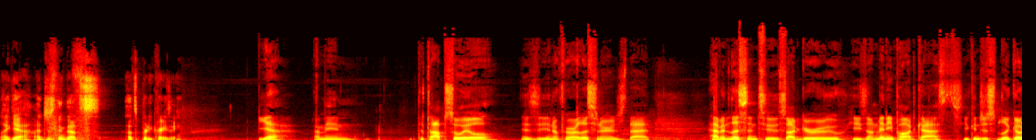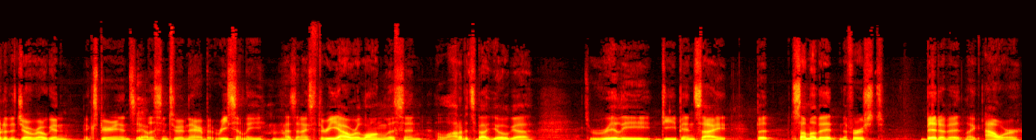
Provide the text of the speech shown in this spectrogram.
Like, yeah, I just think that's that's pretty crazy. Yeah. I mean, the topsoil is, you know, for our listeners that haven't listened to Sadhguru, he's on many podcasts. You can just look, go to the Joe Rogan experience and Yep. listen to him there. But recently mm-hmm. has a nice three hour long listen. A lot of it's about yoga. It's really deep insight. But some of it, the first bit of it, like hour,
